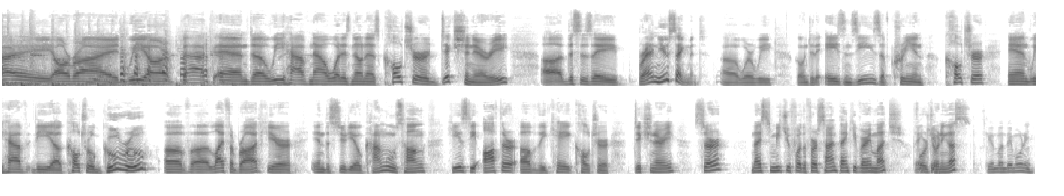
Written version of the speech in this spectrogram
Hi, all right. We are back, and uh, we have now what is known as Culture Dictionary. Uh, this is a brand new segment uh, where we go into the A's and Z's of Korean culture, and we have the uh, cultural guru of uh, life abroad here in the studio, Kang Woo-sung. He is the author of the K Culture Dictionary. Sir, nice to meet you for the first time. Thank you very much Thank for you. joining us. Good Monday morning.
